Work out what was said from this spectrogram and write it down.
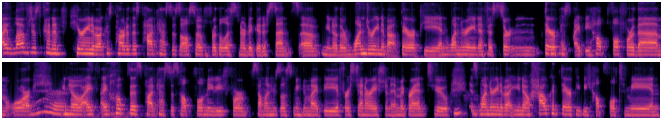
I love just kind of hearing about because part of this podcast is also for the listener to get a sense of, you know, they're wondering about therapy and wondering if a certain therapist might be helpful for them. Or, sure. you know, I, I hope this podcast is helpful maybe for someone who's listening who might be a first generation immigrant who mm-hmm. is wondering about, you know, how could therapy be helpful to me? And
